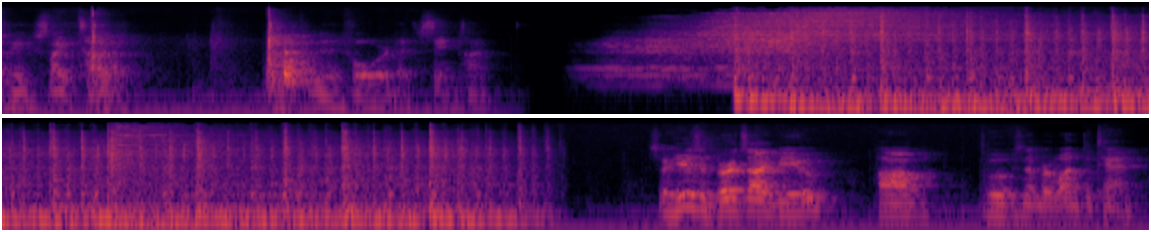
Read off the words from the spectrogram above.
Okay, slight tug, and then forward at the same time. So here's a bird's eye view of moves number one to 10.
